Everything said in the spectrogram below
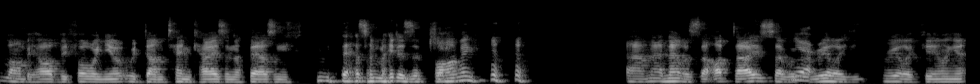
lo and behold, before we knew it, we'd done ten k's and a thousand thousand meters of climbing, um, and that was the hot days. So we Yeah. were really, really feeling it.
